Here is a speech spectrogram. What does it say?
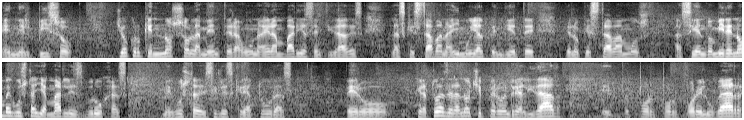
en el piso, yo creo que no solamente era una, eran varias entidades las que estaban ahí muy al pendiente de lo que estábamos haciendo. Mire, no me gusta llamarles brujas, me gusta decirles criaturas, pero criaturas de la noche, pero en realidad eh, por, por- por el lugar,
